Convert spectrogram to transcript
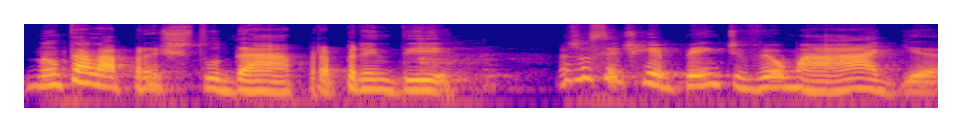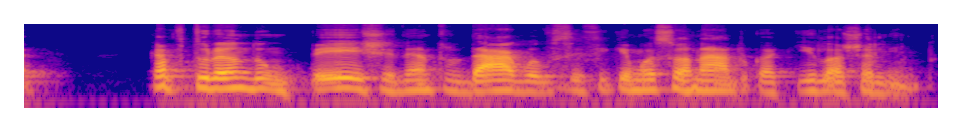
não está lá para estudar, para aprender, mas você de repente vê uma águia capturando um peixe dentro d'água, você fica emocionado com aquilo, acha lindo.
